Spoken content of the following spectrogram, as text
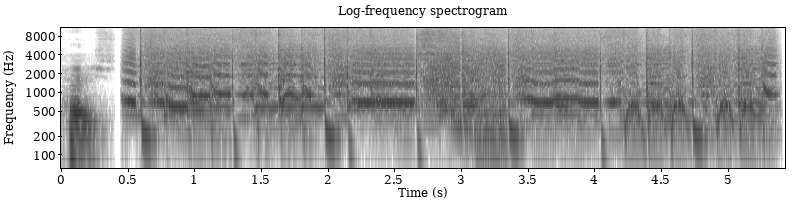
peace.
